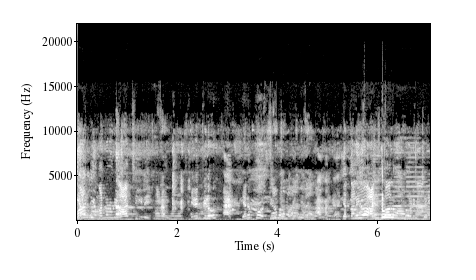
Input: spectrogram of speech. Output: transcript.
பாண்டிய மன்னனுடைய ஆட்சியிலே. இருப்பினும் எனக்கோ திருமணம் எத்தனையோ உன்னோடு விட்டது.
